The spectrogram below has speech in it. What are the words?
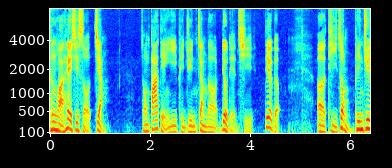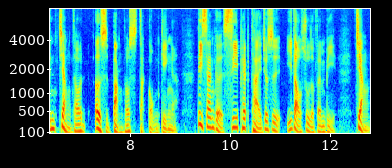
糖化黑吸手降，从八点一平均降到六点七。第二个，呃，体重平均降到二十磅，都是十公斤啊。第三个，C peptide 就是胰岛素的分泌降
